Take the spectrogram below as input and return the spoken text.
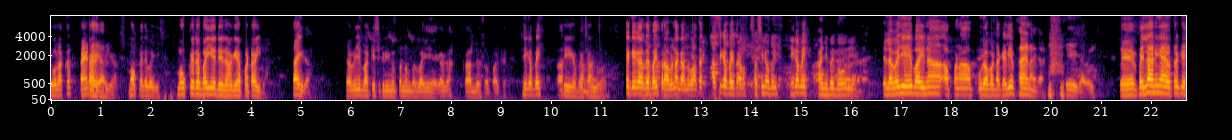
2 ਲੱਖ 65000 ਹਜ਼ਾਰ। ਮੌਕੇ ਤੇ ਬਾਈ ਜੀ। ਮੌਕੇ ਤੇ ਬਾਈ ਇਹ ਦੇ ਦਾਂਗੇ ਆਪਾਂ 2.5 ਦਾ। ਢਾਈ ਦਾ। ਤਾਂ ਵੀ ਜੀ ਬਾਕੀ ਸਕਰੀਨ ਉੱਪਰ ਨੰਬਰ ਬਾਈ ਹੈਗਾਗਾ ਕਰ ਲਿਓ ਸੰਪਰਕ ਠੀਕ ਹੈ ਬਾਈ। ਠੀਕ ਹੈ ਬਾਈ ਧੰਨਵਾਦ। ਅੱਗੇ ਕਰਦੇ ਬਾਈ ਪ੍ਰਭ ਨਾਲ ਗੱਲਬਾਤ। ਸਤਿ ਸ਼੍ਰੀ ਅਕਾਲ ਬਾਈ ਪ੍ਰਭ ਸਤਿ ਸ਼੍ਰੀ ਅਕਾਲ ਬਾਈ। ਠੀਕ ਹੈ ਬਾਈ? ਹਾਂਜੀ ਬਾਈ ਬਹੁਤ ਵਧੀਆ। ਤੇ ਲੈ ਬਾਈ ਜੀ ਇਹ ਬਾਈ ਨਾ ਆਪਣਾ ਪੂਰਾ ਵੱਡਾ ਕਹਿ ਲਈਏ ਫੈਨ ਹੈਗਾ। ਠੀਕ ਹੈ ਬਾਈ। ਤੇ ਪਹਿਲਾਂ ਨਹੀਂ ਆਇਆ ਉਤਰ ਕੇ?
